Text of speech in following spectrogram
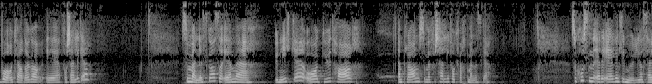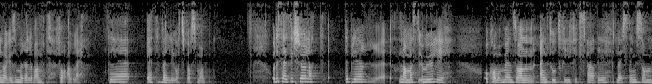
våre hverdager er forskjellige. Som mennesker så er vi unike, og Gud har en plan som er forskjellig for hvert menneske. Så hvordan er det egentlig mulig å si noe som er relevant for alle? Det er et veldig godt spørsmål. Og det sier seg sjøl at det blir nærmest umulig å komme med en sånn 1, 2, 3 fiks ferdig løsning som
